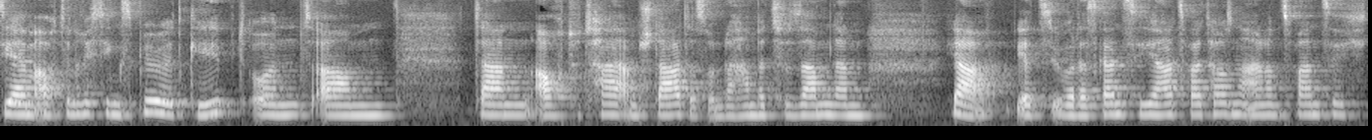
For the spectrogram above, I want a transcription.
die einem auch den richtigen Spirit gibt und ähm, dann auch total am Start ist. Und da haben wir zusammen dann, ja, jetzt über das ganze Jahr 2021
